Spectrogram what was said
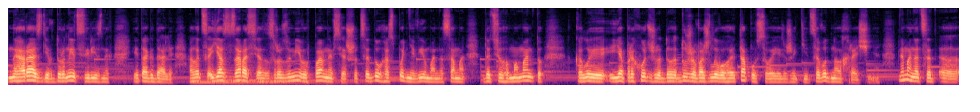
негараздів, дурниць різних і так далі. Але це я зараз я зрозумів і впевнився, що це Дух Господній вів мене саме до цього моменту коли я приходжу до дуже важливого етапу в своєму житті це водного хрещення. Для мене це е,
